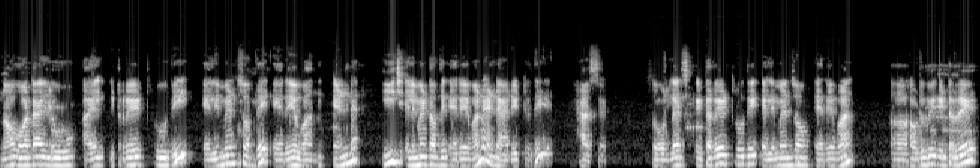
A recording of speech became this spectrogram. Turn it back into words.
Now what I'll do I'll iterate through the elements of the array 1 and each element of the array 1 and add it to the hash set. So let's iterate through the elements of array 1 uh, how do we iterate?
